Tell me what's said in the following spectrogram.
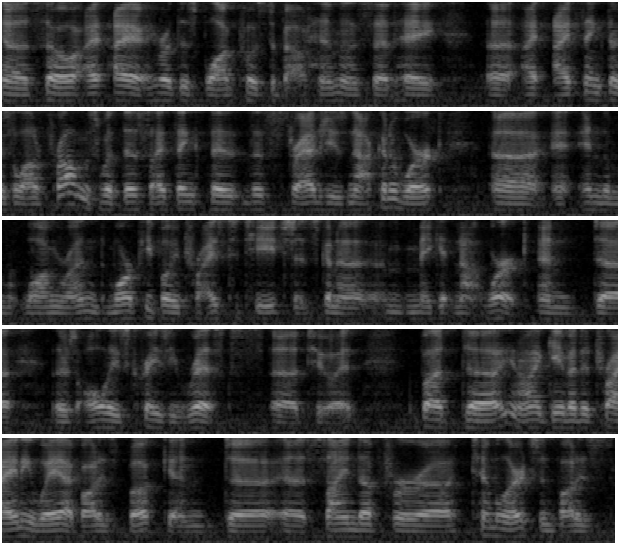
Uh, so I, I, wrote this blog post about him and I said, hey, uh, I, I, think there's a lot of problems with this. I think that this strategy is not going to work uh, in the long run. The more people he tries to teach, it's going to make it not work. And uh, there's all these crazy risks uh, to it. But uh, you know, I gave it a try anyway. I bought his book and signed up for Tim Alerts and bought his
